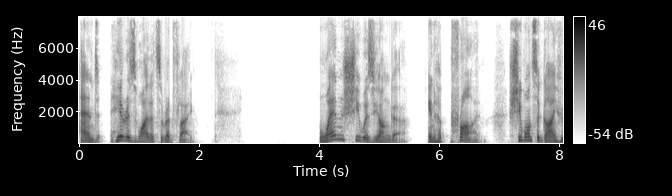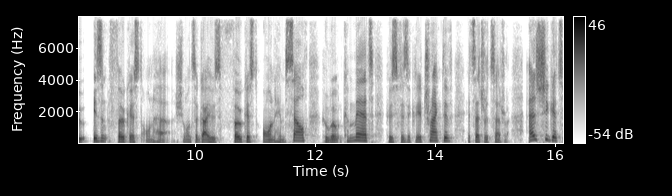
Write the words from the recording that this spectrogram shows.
And here is why that's a red flag. When she was younger, in her prime, she wants a guy who isn't focused on her. She wants a guy who's focused on himself, who won't commit, who's physically attractive, etc., etc. As she gets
